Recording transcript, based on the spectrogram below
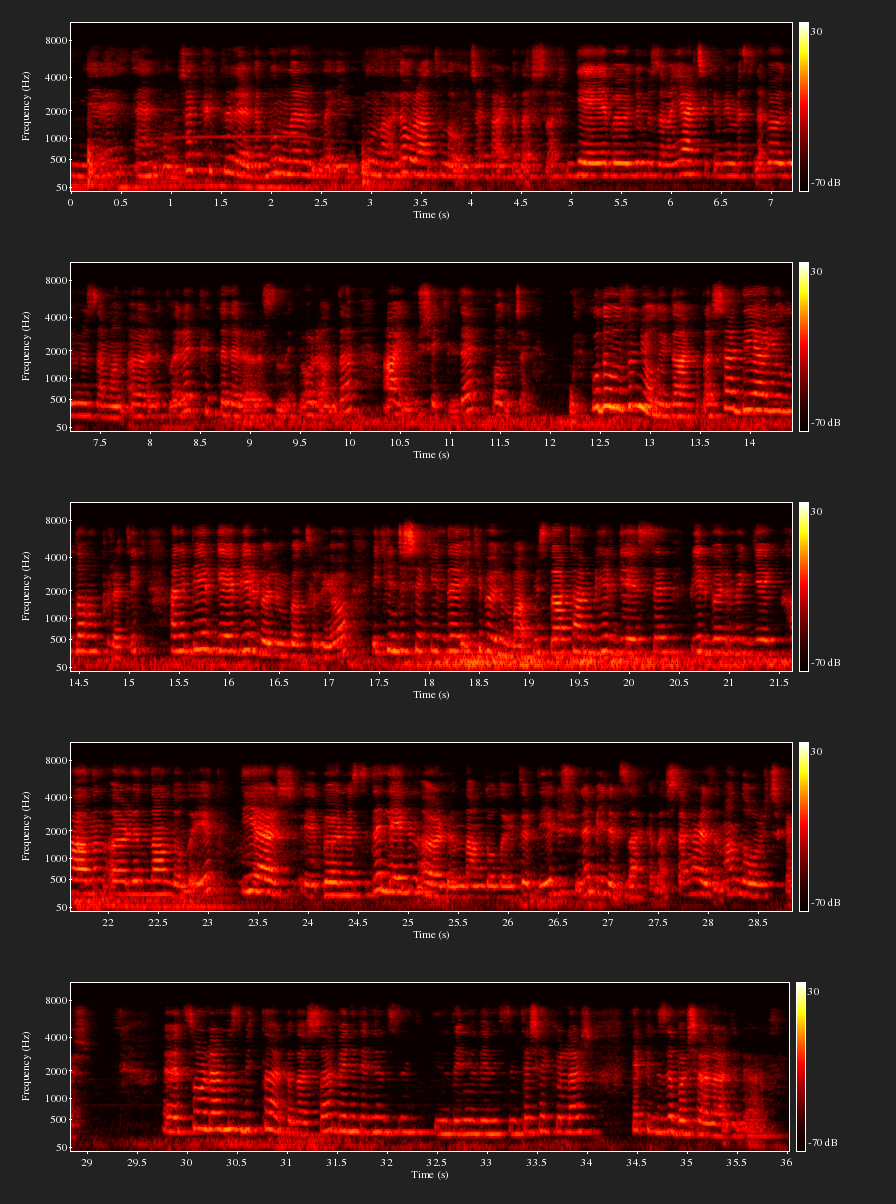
GN olacak. Kütleleri de bunlarla, bunlarla orantılı olacak arkadaşlar. G'ye böldüğümüz zaman, yer çekim ivmesine böldüğümüz zaman ağırlıkları kütleler arasındaki oranda aynı bu şekilde olacak. Bu da uzun yoluydu arkadaşlar. Diğer yolu daha pratik. Hani 1G 1 bölüm batırıyor. İkinci şekilde 2 bölüm batmış. Zaten 1G'si 1 bölümü GK'nın ağırlığından dolayı. Diğer e, bölmesi de L'nin ağırlığından dolayıdır diye düşünebiliriz arkadaşlar. Her zaman doğru çıkar. Evet sorularımız bitti arkadaşlar. Beni dinlediğiniz için, dinlediğiniz teşekkürler. Hepinize başarılar diliyorum.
